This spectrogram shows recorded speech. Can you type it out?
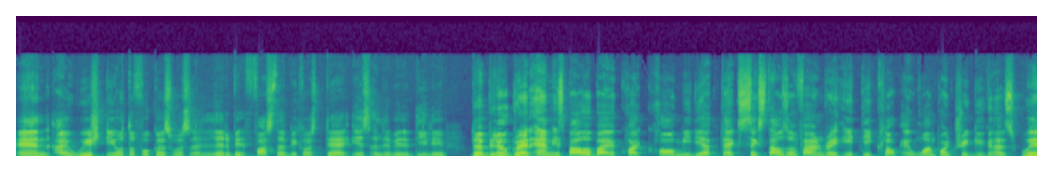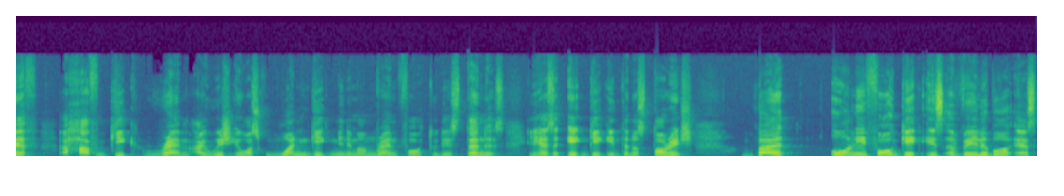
And I wish the autofocus was a little bit faster because there is a little bit of delay. The BLU Grand M is powered by a quad-core MediaTek 6580 clock at 1.3 GHz with a half gig RAM. I wish it was 1 gig minimum RAM for today's standards. It has an 8 gig internal storage, but only 4 gig is available as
